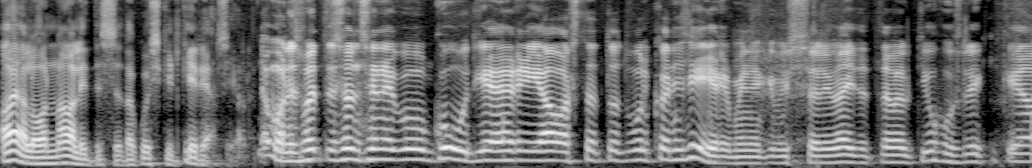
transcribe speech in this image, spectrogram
ajalooannaalides seda kuskil kirjas ei ole. no mõnes mõttes on see nagu Kuudjääri avastatud vulkaniseeriminegi, mis oli väidetavalt juhuslik ja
